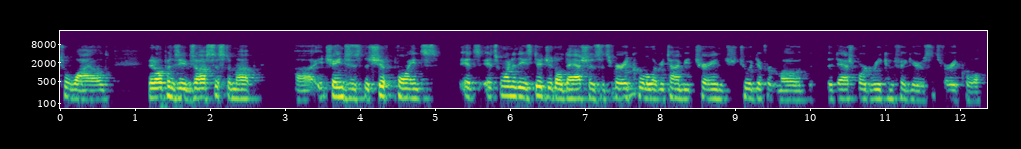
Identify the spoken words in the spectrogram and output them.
to wild. It opens the exhaust system up. Uh, it changes the shift points it's it's one of these digital dashes. It's very mm-hmm. cool. Every time you change to a different mode, the, the dashboard reconfigures. It's very cool.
